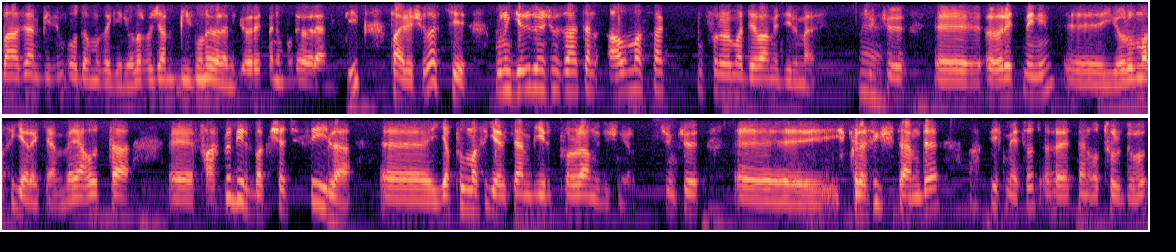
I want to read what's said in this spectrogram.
bazen bizim odamıza geliyorlar. Hocam biz bunu öğrendik, öğretmenim bunu öğrendik deyip paylaşıyorlar ki bunun geri dönüşümü zaten almasak bu programa devam edilmez. Evet. Çünkü e, öğretmenin e, yorulması gereken veyahut da e, farklı bir bakış açısıyla e, yapılması gereken bir program düşünüyorum. Çünkü e, klasik sistemde aktif metot öğretmen oturduğu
